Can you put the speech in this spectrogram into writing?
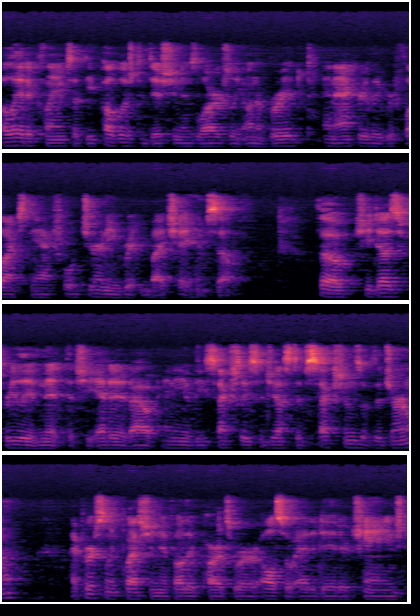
Aleida claims that the published edition is largely unabridged and accurately reflects the actual journey written by Che himself. Though she does freely admit that she edited out any of the sexually suggestive sections of the journal, I personally question if other parts were also edited or changed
